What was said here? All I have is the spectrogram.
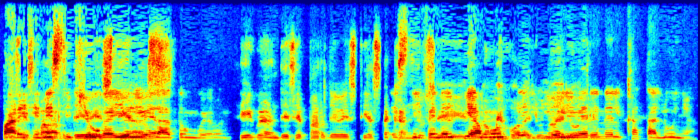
Parecen Steve Huga y Oliver Atom, weón. Sí, weón, de ese par de bestias sacándose en el lo mejor el uno y Oliver en el Cataluña.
